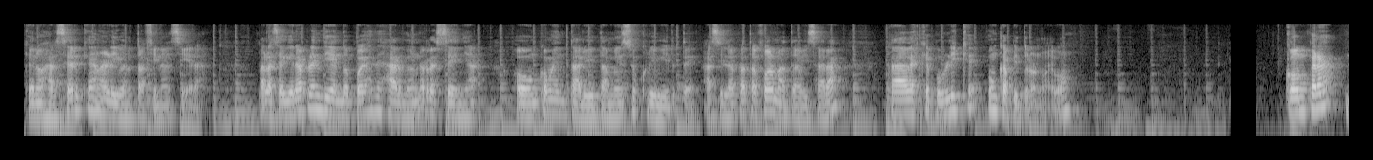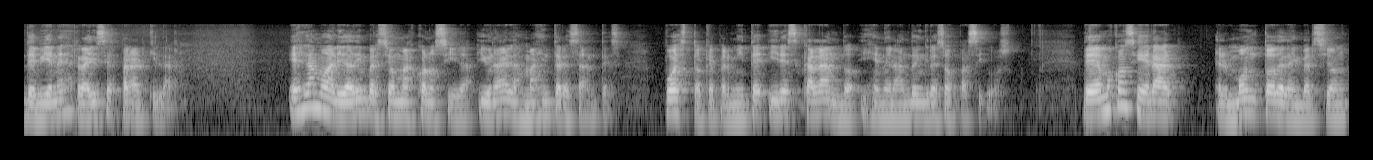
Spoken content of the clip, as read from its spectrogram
que nos acerquen a la libertad financiera. Para seguir aprendiendo puedes dejarme una reseña o un comentario y también suscribirte, así la plataforma te avisará cada vez que publique un capítulo nuevo. Compra de bienes raíces para alquilar. Es la modalidad de inversión más conocida y una de las más interesantes, puesto que permite ir escalando y generando ingresos pasivos. Debemos considerar el monto de la inversión.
